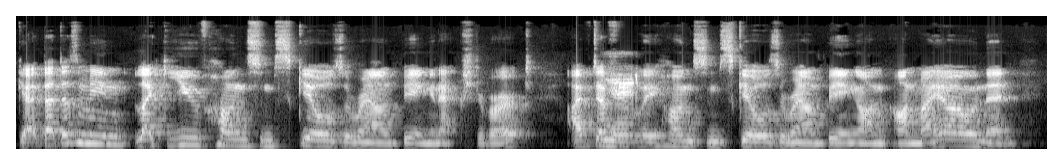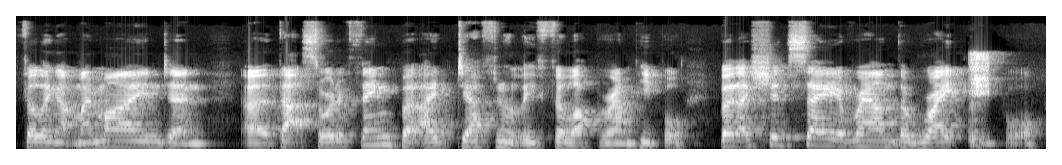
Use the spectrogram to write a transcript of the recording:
get that. Doesn't mean like you've honed some skills around being an extrovert. I've definitely yeah. honed some skills around being on on my own and filling up my mind and uh, that sort of thing. But I definitely fill up around people. But I should say around the right people.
